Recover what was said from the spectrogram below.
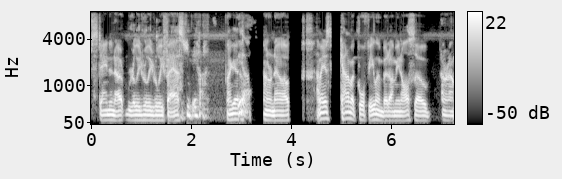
standing up really, really, really fast. Yeah. I guess. Yeah. I don't know. I mean, it's kind of a cool feeling, but I mean, also, I don't know.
